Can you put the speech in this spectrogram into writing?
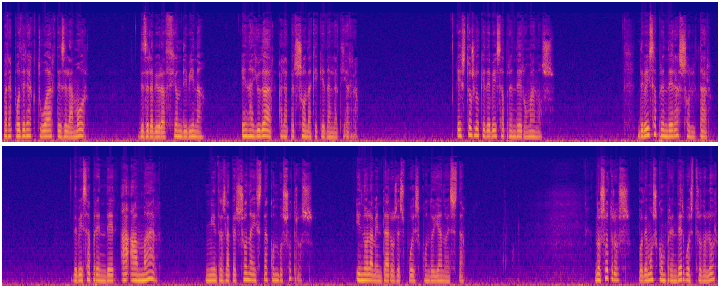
para poder actuar desde el amor, desde la vibración divina, en ayudar a la persona que queda en la tierra. Esto es lo que debéis aprender, humanos. Debéis aprender a soltar. Debéis aprender a amar mientras la persona está con vosotros y no lamentaros después cuando ya no está. Nosotros podemos comprender vuestro dolor,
